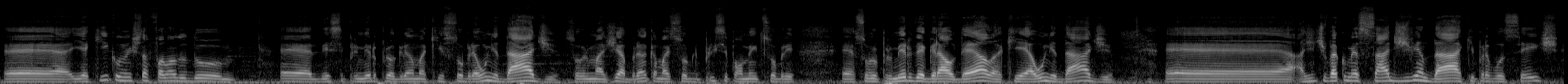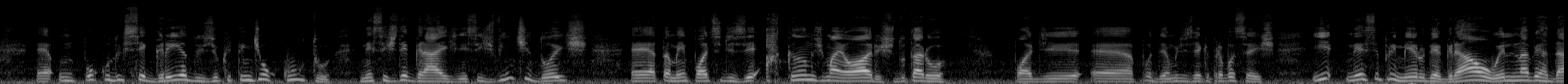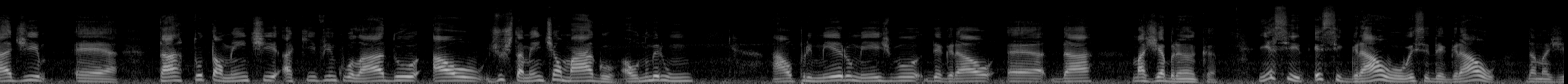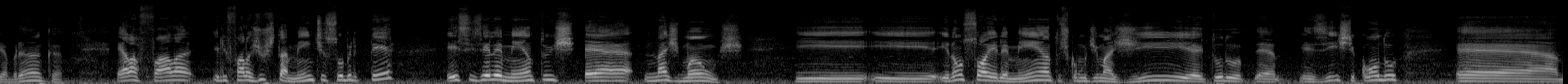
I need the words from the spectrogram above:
É, e aqui, quando a gente está falando do, é, desse primeiro programa aqui sobre a unidade, sobre magia branca, mas sobre principalmente sobre, é, sobre o primeiro degrau dela, que é a unidade, é, a gente vai começar a desvendar aqui para vocês é, um pouco dos segredos e o que tem de oculto nesses degraus, nesses 22, é, também pode-se dizer, arcanos maiores do tarô. Pode, é, podemos dizer aqui para vocês. E nesse primeiro degrau, ele na verdade é, está totalmente aqui vinculado ao justamente ao mago, ao número um, ao primeiro mesmo degrau é, da magia branca. E esse, esse grau ou esse degrau da magia branca, ela fala, ele fala justamente sobre ter esses elementos é, nas mãos. E, e, e, não só elementos como de magia e tudo é, existe quando é,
